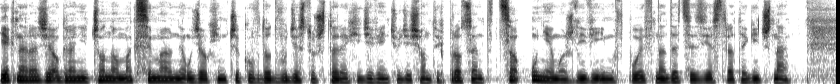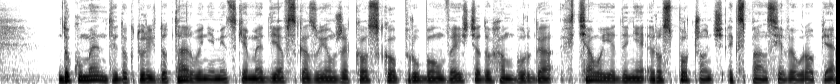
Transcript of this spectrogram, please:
Jak na razie ograniczono maksymalny udział Chińczyków do 24,9%, co uniemożliwi im wpływ na decyzje strategiczne. Dokumenty, do których dotarły niemieckie media, wskazują, że Costco próbą wejścia do Hamburga chciało jedynie rozpocząć ekspansję w Europie.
